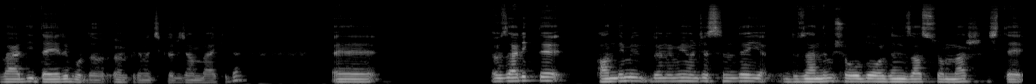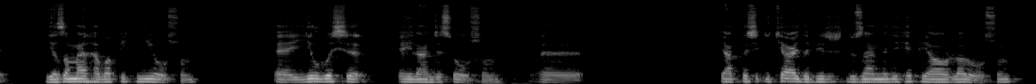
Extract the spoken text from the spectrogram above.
verdiği değeri burada ön plana çıkaracağım belki de. E, özellikle pandemi dönemi öncesinde düzenlemiş olduğu organizasyonlar işte yaza merhaba pikniği olsun, e, yılbaşı eğlencesi olsun, e, yaklaşık iki ayda bir düzenlediği happy hour'lar olsun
